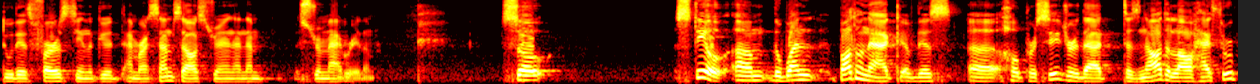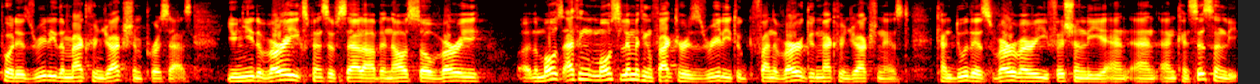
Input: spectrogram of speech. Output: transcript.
do this first in the good stem cell strain and then stream algorithm. So still, um, the one bottleneck of this uh, whole procedure that does not allow high throughput is really the microinjection process. You need a very expensive setup and also very, uh, the most, I think most limiting factor is really to find a very good microinjectionist can do this very, very efficiently and, and, and consistently.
